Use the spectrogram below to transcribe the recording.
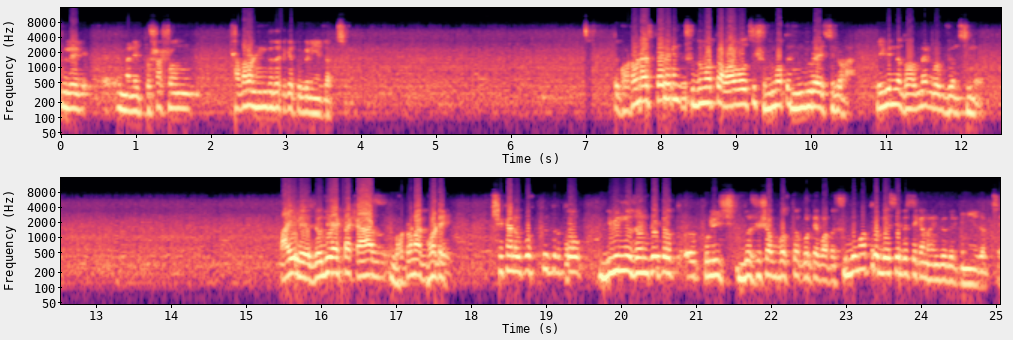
তুলে মানে প্রশাসন সাধারণ হিন্দুদেরকে তুলে নিয়ে যাচ্ছে। তো ঘটনাস্থলে কিন্তু শুধুমাত্র আবার বলছি শুধুমাত্র হিন্দুরাই ছিল না, বিভিন্ন ধর্মের লোকজন ছিল। তাইলে যদি একটা কাজ, ঘটনা ঘটে, সেখানে উপস্থিত তো বিভিন্ন জনকেই তো পুলিশ, দোষী সাব্যস্ত করতে পারতো। শুধুমাত্র বেছে বেছে কেন হিন্দুদেরকে নিয়ে যাচ্ছে?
